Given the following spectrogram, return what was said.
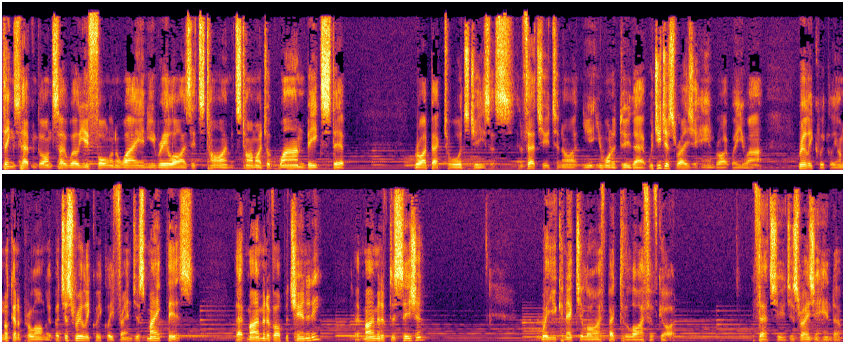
things haven't gone so well, you've fallen away and you realize it's time. It's time I took one big step right back towards Jesus. And if that's you tonight, you, you want to do that, would you just raise your hand right where you are? Really quickly. I'm not going to prolong it, but just really quickly, friend, just make this that moment of opportunity, that moment of decision where you connect your life back to the life of God. If that's you, just raise your hand up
